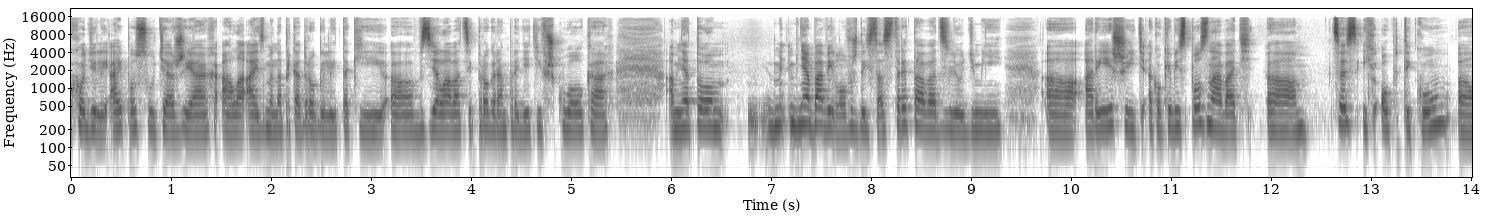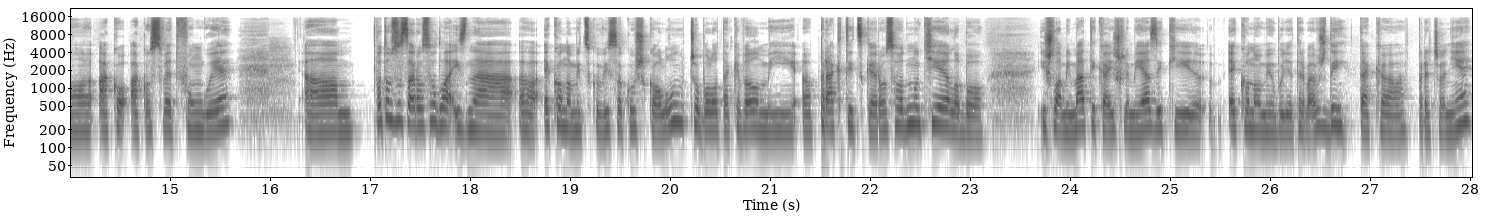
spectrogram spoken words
chodili aj po súťažiach, ale aj sme napríklad robili taký uh, vzdelávací program pre deti v škôlkach. A mňa to mňa bavilo vždy sa stretávať s ľuďmi a riešiť, ako keby spoznávať cez ich optiku, ako, ako svet funguje. potom som sa rozhodla ísť na ekonomickú vysokú školu, čo bolo také veľmi praktické rozhodnutie, lebo išla mi matika, išli mi jazyky, ekonómiu bude treba vždy, tak prečo nie?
